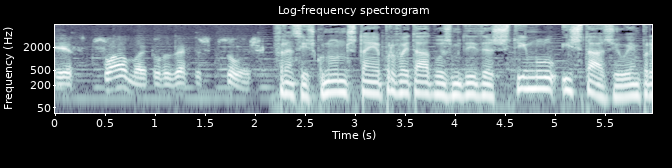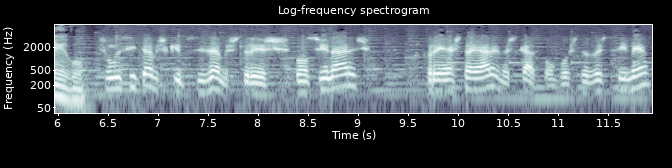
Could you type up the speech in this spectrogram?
esse pessoal, não é? Todas essas pessoas. Francisco Nunes tem aproveitado as medidas de estímulo e estágio emprego. Solicitamos que precisamos de três funcionários para esta área, neste caso com posto de abastecimento,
